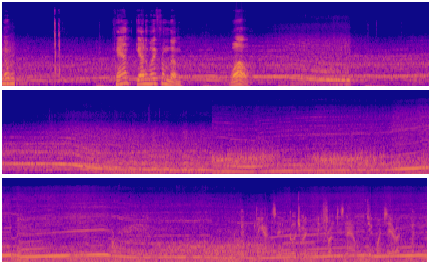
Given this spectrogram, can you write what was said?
Nope. Can't get away from them. Wow. The to in front is now 2.0.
